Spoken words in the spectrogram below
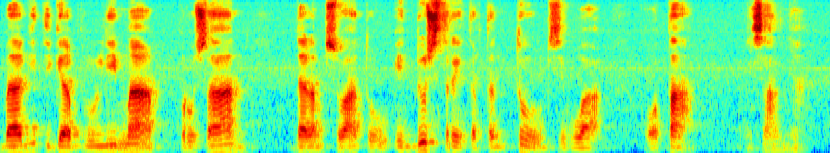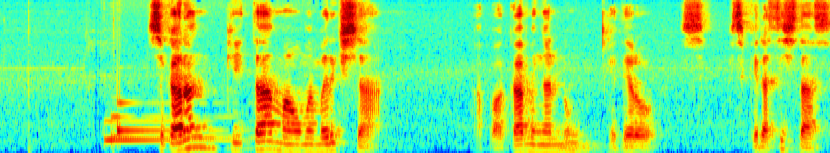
bagi 35 perusahaan dalam suatu industri tertentu di sebuah kota misalnya. Sekarang kita mau memeriksa apakah mengandung heteroskedastisitas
